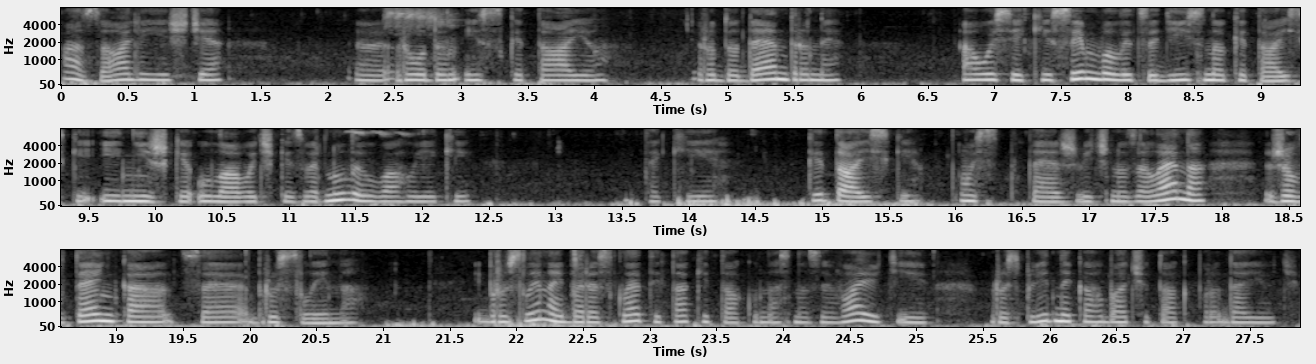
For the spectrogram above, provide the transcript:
Азалії ще е, родом із Китаю, рододендрони. А ось які символи це дійсно китайські. І ніжки у лавочки. Звернули увагу, які такі китайські. Ось теж вічно зелена, жовтенька це бруслина. І бруслина, і бересклет, і так, і так у нас називають, і в розплідниках, бачу, так продають.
